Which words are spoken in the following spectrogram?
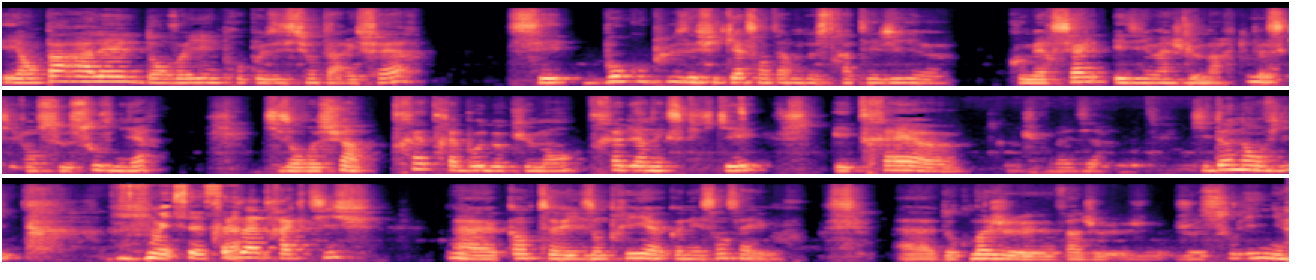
Et en parallèle d'envoyer une proposition tarifaire, c'est beaucoup plus efficace en termes de stratégie euh, commerciale et d'image de marque, parce qu'ils vont se souvenir qu'ils ont reçu un très très beau document, très bien expliqué et très euh, je pourrais dire, qui donne envie. Oui, c'est Très attractif. quand ils ont pris connaissance avec vous. Euh, donc moi, je, enfin, je, je, je souligne,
